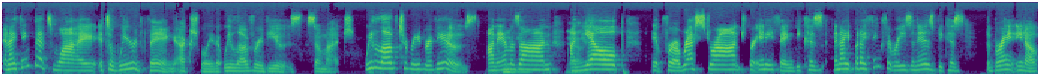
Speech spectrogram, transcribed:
and i think that's why it's a weird thing actually that we love reviews so much we love to read reviews on mm-hmm. amazon mm-hmm. yeah. on yelp it, for a restaurant for anything because and i but i think the reason is because the brand, you know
